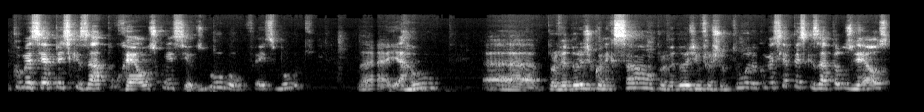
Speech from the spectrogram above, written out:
e comecei a pesquisar por réus conhecidos: Google, Facebook, né, Yahoo, uh, provedores de conexão, provedores de infraestrutura. comecei a pesquisar pelos réus,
